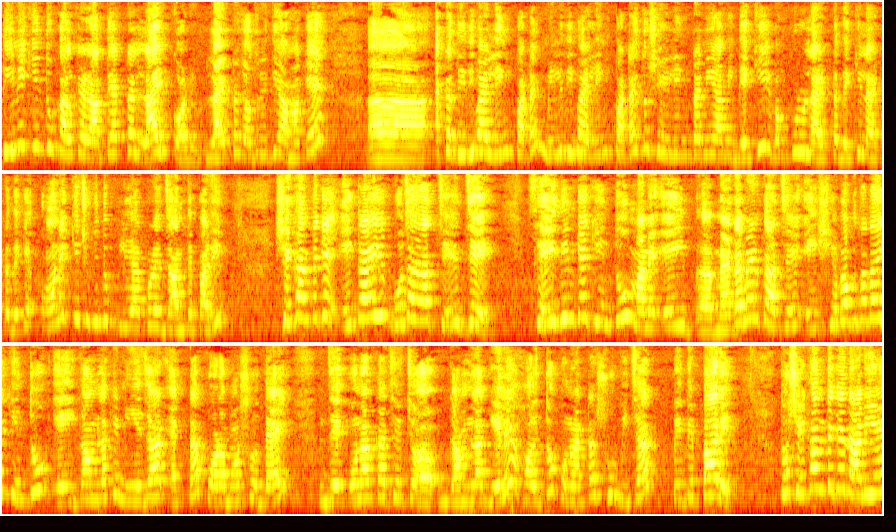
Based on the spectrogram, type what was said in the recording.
তিনি কিন্তু কালকে রাতে একটা লাইভ করেন। লাইভটা যথারীতি আমাকে একটা দিদিভাই লিঙ্ক পাঠায়, মিলি দিভাই লিঙ্ক পাঠায়, তো সেই লিঙ্কটা নিয়ে আমি দেখি এবং পুরো লাইভটা দেখি। লাইভটা দেখে অনেক কিছু কিন্তু ক্লিয়ার করে জানতে পারি। সেখান থেকে এটাই বোঝা যাচ্ছে যে সেই দিনকে কিন্তু মানে এই ম্যাডামের কাছে, এই সেবক দাদাই কিন্তু এই গামলাকে নিয়ে যাওয়ার একটা পরামর্শ দেয় যে ওনার কাছে গামলা গেলে হয়তো কোনো একটা সুবিচার পেতে পারে। তো সেখান থেকে দাঁড়িয়ে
